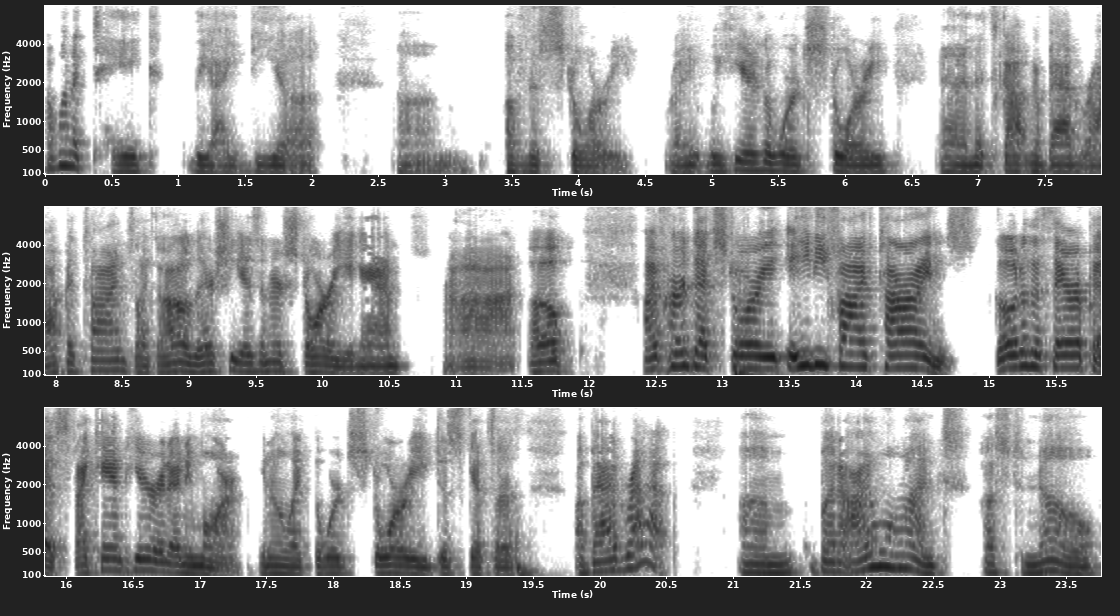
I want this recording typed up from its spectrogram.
I want to take the idea um, of this story, right? We hear the word story and it's gotten a bad rap at times, like, oh, there she is in her story again. Ah, oh, I've heard that story 85 times. Go to the therapist. I can't hear it anymore. You know, like the word story just gets a, a bad rap. Um, but I want us to know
